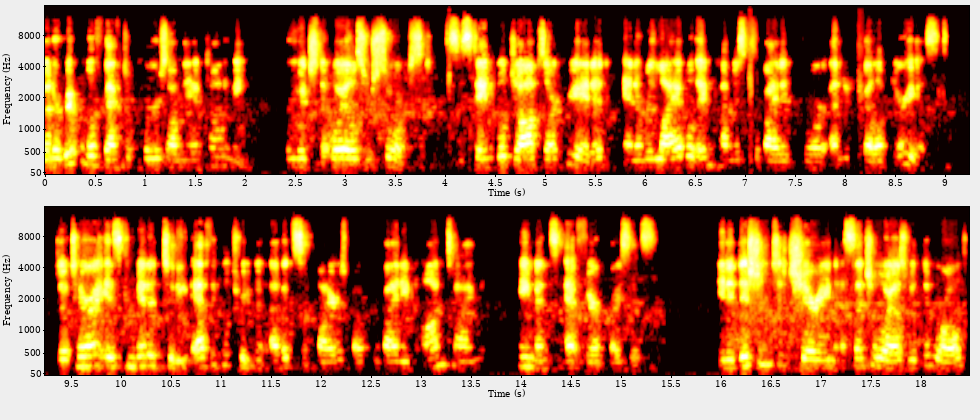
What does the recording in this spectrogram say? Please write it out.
but a ripple effect occurs on the economy from which the oils are sourced. Sustainable jobs are created and a reliable income is provided for underdeveloped areas. doTERRA is committed to the ethical treatment of its suppliers by providing on-time payments at fair prices. In addition to sharing essential oils with the world,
